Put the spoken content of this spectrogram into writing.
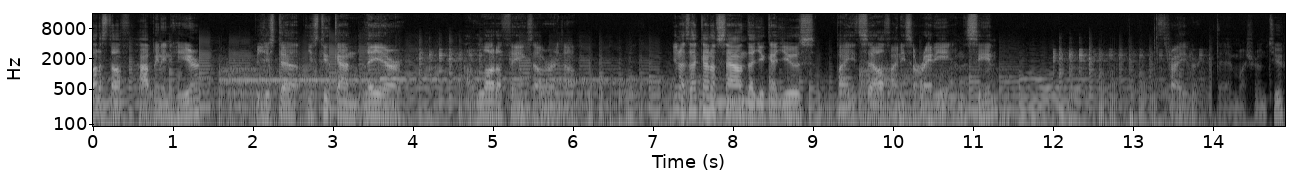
Lot of stuff happening here, but you still you still can layer a lot of things over the top. You know, it's that kind of sound that you can use by itself and it's already in the scene. Let's try the mushroom too.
